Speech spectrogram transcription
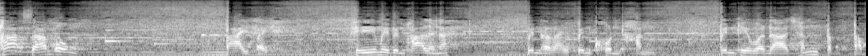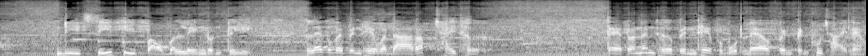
พระสามองค์ตายไป ทีนี้ไม่เป็นพระเลยนะ เป็นอะไรเป็นคนทัน เป็นเทวดาชั้นต่ำๆดีสีตีเป่าบรรเลงดนตรี แล้วก็ไปเป็นเทวดารับใช้เธอ แต่ตอนนั้นเธอเป็นเทพบุตรแล้วเป็นเป็นผู้ชายแล้ว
